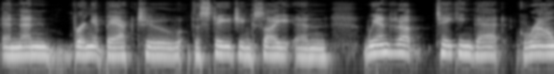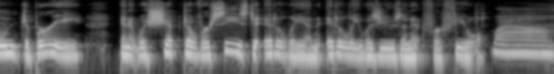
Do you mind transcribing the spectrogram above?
and then bring it back to the staging site. And we ended up taking that ground debris and it was shipped overseas to Italy, and Italy was using it for fuel. Wow.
